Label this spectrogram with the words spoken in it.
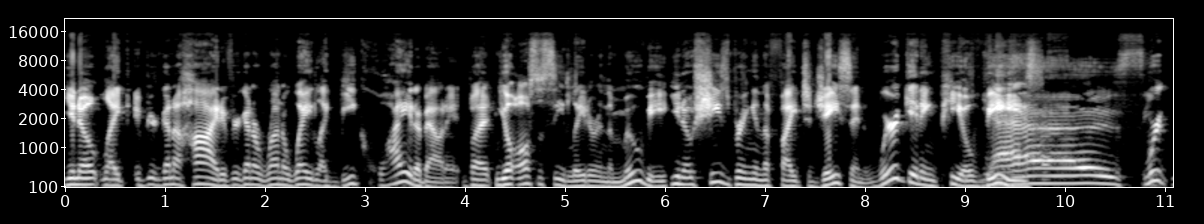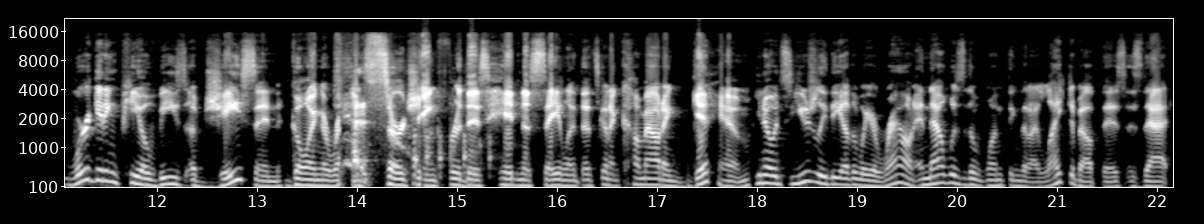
You know, like if you're gonna hide, if you're gonna run away, like be quiet about it. But you'll also see later in the movie, you know, she's bringing the fight to Jason. We're getting POVs. Yes. We're we're getting POVs of Jason going around searching for this hidden assailant that's going to come out and get him. You know, it's usually the other way around, and that was the one thing that I liked about this is that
